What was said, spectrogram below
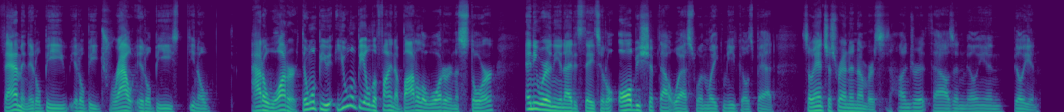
famine. It'll be it'll be drought. It'll be you know out of water. There won't be you won't be able to find a bottle of water in a store anywhere in the United States. It'll all be shipped out west when Lake Mead goes bad. So Ant just ran the numbers 100,000 million billion.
